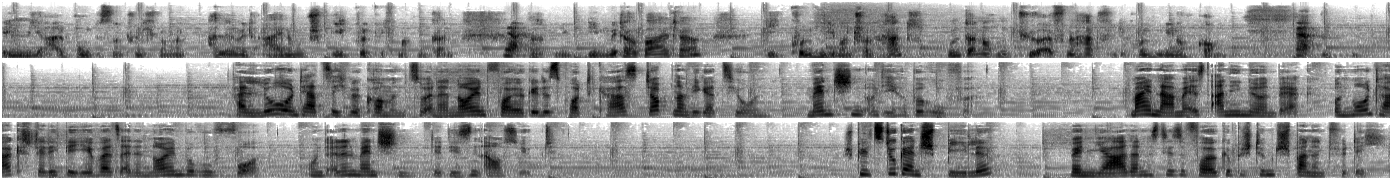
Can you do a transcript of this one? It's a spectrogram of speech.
Der mhm. Idealpunkt ist natürlich, wenn man alle mit einem Spiel glücklich machen kann. Ja. Also die, die, Mitarbeiter, die Kunden, die man schon hat und dann noch einen Türöffner hat für die Kunden, die noch kommen. Ja. Hallo und herzlich willkommen zu einer neuen Folge des Podcasts Jobnavigation Menschen und ihre Berufe. Mein Name ist Anni Nürnberg und montags stelle ich dir jeweils einen neuen Beruf vor und einen Menschen, der diesen ausübt. Spielst du gern Spiele wenn ja, dann ist diese Folge bestimmt spannend für dich.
